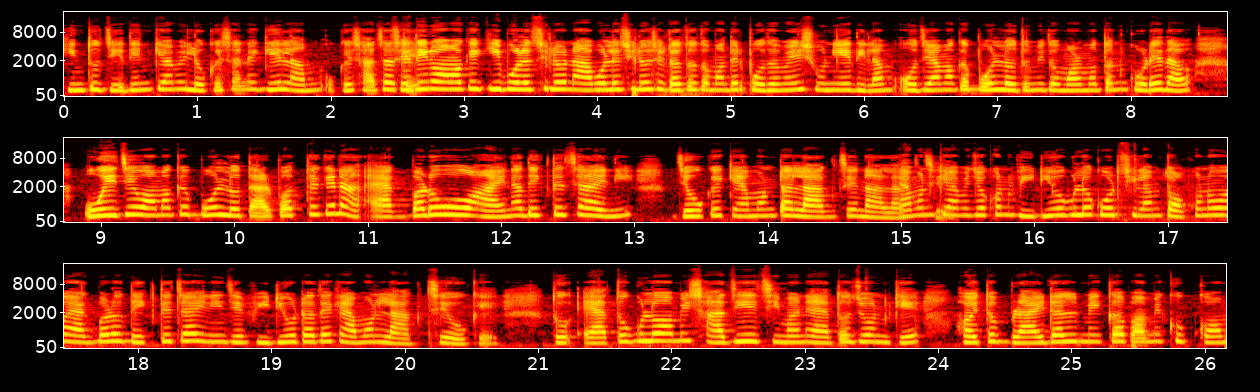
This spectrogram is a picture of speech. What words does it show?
কিন্তু যেদিনকে আমি লোকেশনে গেলাম ওকে সাজা সেদিন ও আমাকে কি বলেছিল না বলেছিল সেটা তো তোমাদের প্রথমেই শুনিয়ে দিলাম। ও যে আমাকে বলল তুমি তোমার মতন করে দাও। ওই যে ও আমাকে বলল তারপর থেকে না একবারও ও আয়না দেখতে চায়নি যে ওকে কেমনটা লাগছে না লাগছে। এমনকি আমি যখন ভিডিওগুলো করছিলাম তখনও একবারও দেখতে চাইনি যে ভিডিওটাতে কেমন লাগছে ওকে। তো এতগুলো আমি সাজিয়েছি মানে এতজনকে হয়তো ব্রাইডাল মেকআপ আমি খুব কম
